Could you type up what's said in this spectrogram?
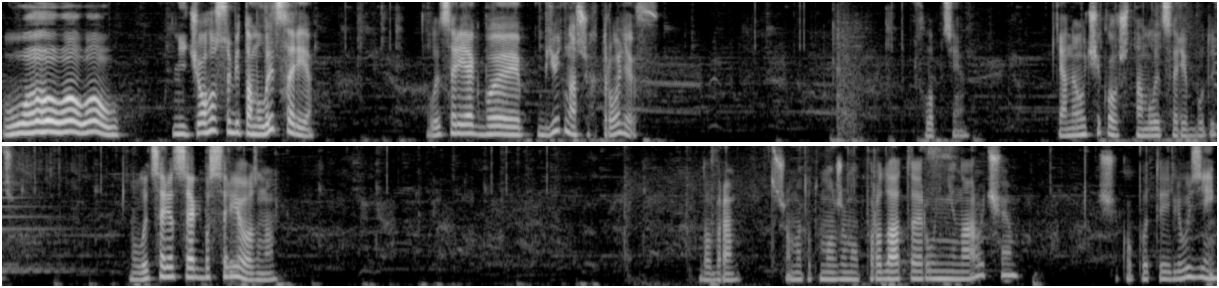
Воу-воу-воу! Нічого собі там лицарі. Лицарі якби б'ють наших тролів. Хлопці. Я не очікував, що там лицарі будуть. Ну, лицарі це якби серйозно. Добре. Що ми тут можемо продати рунні наручі? Ще купити ілюзій.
